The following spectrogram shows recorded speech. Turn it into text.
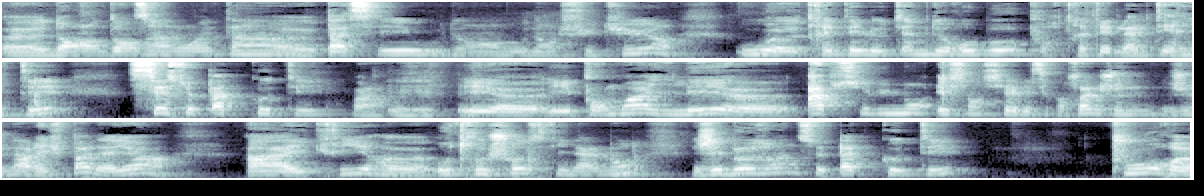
euh, dans, dans, un lointain euh, passé ou dans, ou dans le futur, ou euh, traiter le thème de robot pour traiter de l'altérité. C'est ce pas de côté. Voilà. Mhm. Et, et, pour moi, il est absolument essentiel. Et c'est pour ça que je, je n'arrive pas d'ailleurs à écrire autre chose finalement. J'ai besoin de ce pas de côté pour,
